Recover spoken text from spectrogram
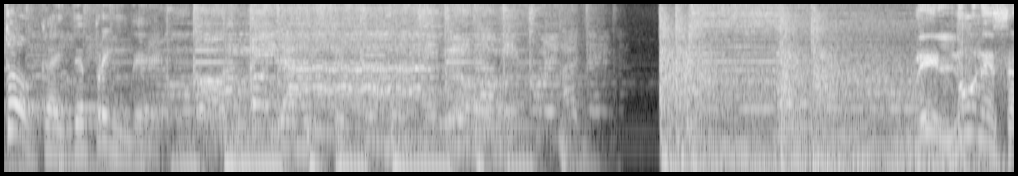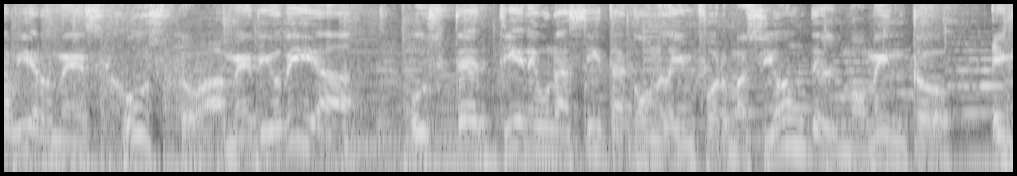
toca y te prende. De lunes a viernes, justo a mediodía, usted tiene una cita con la información del momento en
